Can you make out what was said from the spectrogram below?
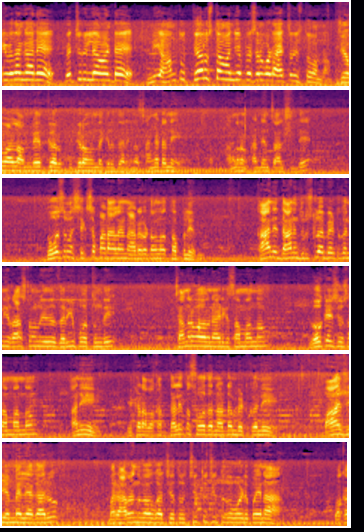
ఈ విధంగానే పెచ్చురిల్లావంటే నీ అంతు తేలుస్తామని చెప్పేసి కూడా హెచ్చరిస్తూ ఉన్నాం. విజయవాడ అంబేద్కర్ విగ్రహం దగ్గర జరిగిన సంఘటనే అందరం ఖండించాల్సిందే. దోషులు శిక్ష పడాలని అడగటంలో తప్పులేదు కానీ దాన్ని దృష్టిలో పెట్టుకొని రాష్ట్రంలో ఏదో జరిగిపోతుంది. చంద్రబాబు నాయుడికి సంబంధం లోకేష్ సంబంధం అని ఇక్కడ ఒక దళిత సోదరుని అడ్డం పెట్టుకొని మాజీ ఎమ్మెల్యే గారు మరి అరవింద్ బాబు గారి చేతులు చిత్తు చిత్తుగా ఓడిపోయిన ఒక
